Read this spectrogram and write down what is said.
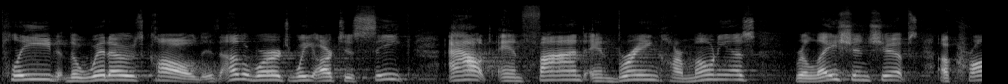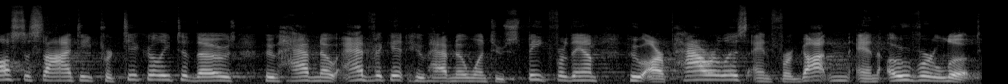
plead the widow's cause. In other words, we are to seek out and find and bring harmonious relationships across society, particularly to those who have no advocate, who have no one to speak for them, who are powerless and forgotten and overlooked.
